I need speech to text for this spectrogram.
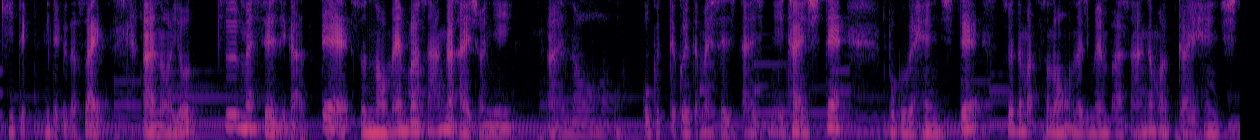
聞いてみてください。あの、4つメッセージがあって、そのメンバーさんが最初に、あの、送ってくれたメッセージに対して僕が返事してそれでまたその同じメンバーさんがもう一回返事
